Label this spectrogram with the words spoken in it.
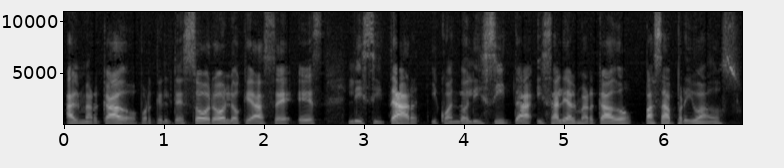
al mercado, porque el tesoro lo que hace es licitar y cuando licita y sale al mercado pasa a privados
